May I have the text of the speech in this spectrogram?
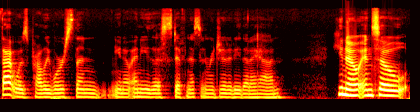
that was probably worse than you know any of the stiffness and rigidity that i had You know, and so,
